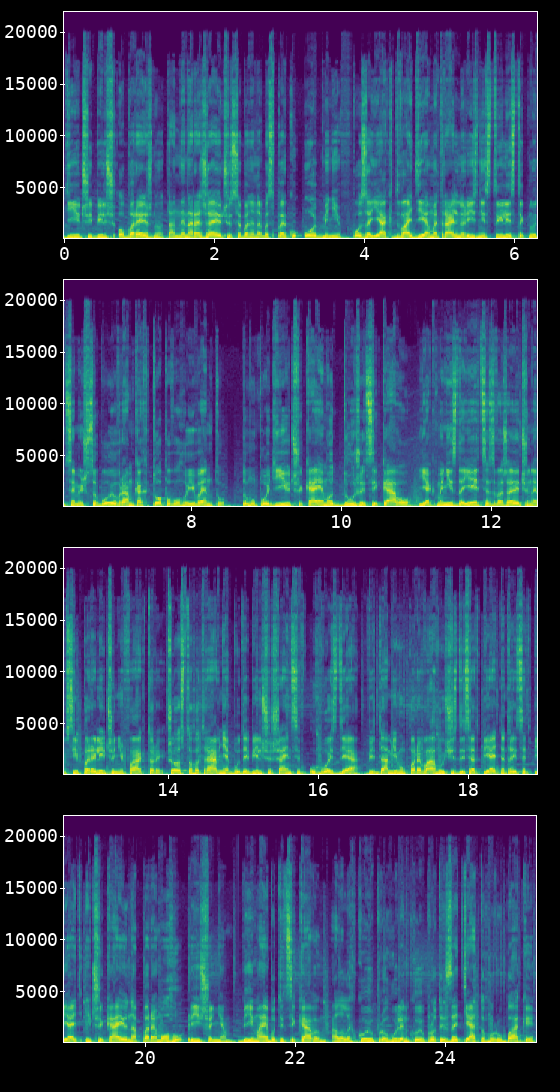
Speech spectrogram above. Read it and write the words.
діючи більш обережно та не наражаючи себе на небезпеку обмінів. Поза як два діаметрально різні стилі стикнуться між собою в рамках топового івенту. Тому подію чекаємо дуже цікаво. Як мені здається, зважаючи на всі перелічені фактори, 6 травня буде більше шансів у гвоздя. Віддам йому перевагу 65 на 35 і чекаю на перемогу рішенням. Бій має бути цікавим, але легкою прогулянкою проти затятого рубаки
